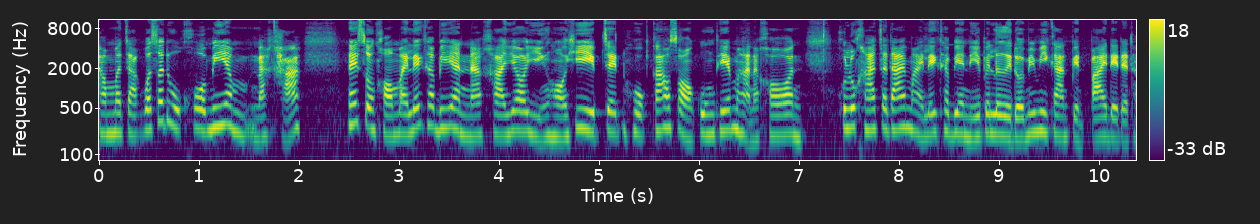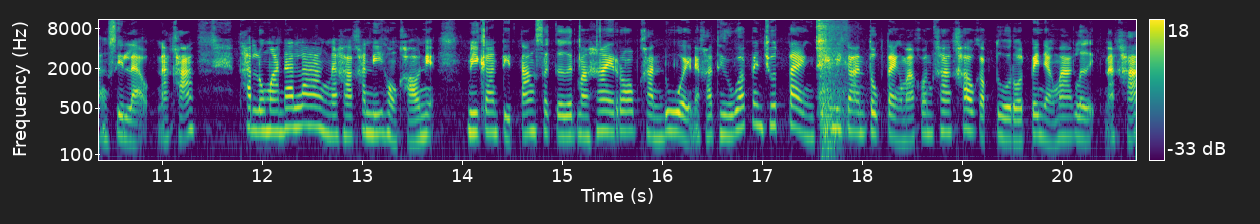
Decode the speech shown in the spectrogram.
ทำมาจากวัสดุโครเมียมนะคะ ในส่วนของหมายเลขทะเบียนนะคะยอหญิงหอหีบ 7692 กรุงเทพมหานคร คุณลูกค้าจะได้หมายเลขทะเบียนนี้ไปเลย โดยไม่มีการเปลี่ยนป้ายใดๆทั้งสิ้นแล้วนะคะ ถัดลงมาด้านล่างนะคะคันนี้ของเขาเนี่ยมีการติดตั้งสเกิร์ตมาให้รอบคันด้วยนะคะ ถือว่าเป็นชุดแต่งที่มีการตกแต่งมาค่อนข้างเข้ากับตัวรถเป็นอย่างมากเลยนะคะ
